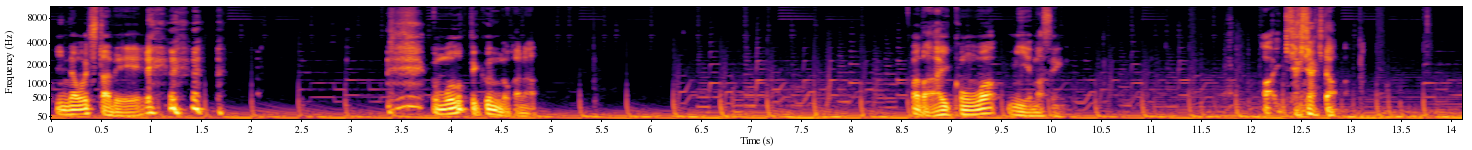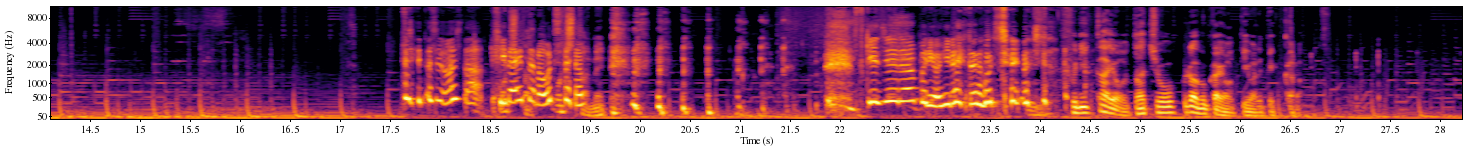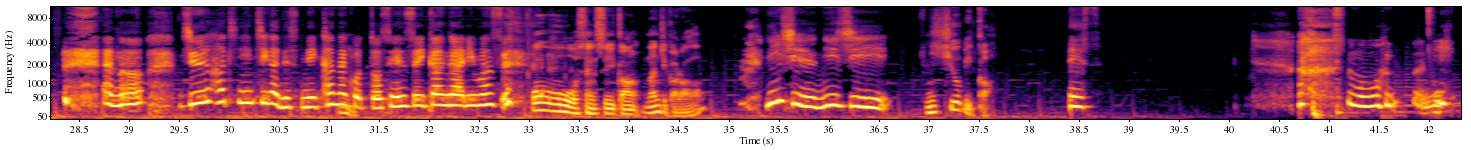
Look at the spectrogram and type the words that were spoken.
みんな落ちたで。戻ってくんのかな？まだアイコンは見えません。あ、来た来た来た。失礼いたしました。開いたら落ちたよ。落ちね。スケジュールアプリを開いたら落ちちゃいました。振りかよ、ダチョウ倶楽部かよって言われてっから。あの、18日がですね、かなこと潜水艦があります。おー、潜水艦。何時から？22時日曜日か。です。もう本当に。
